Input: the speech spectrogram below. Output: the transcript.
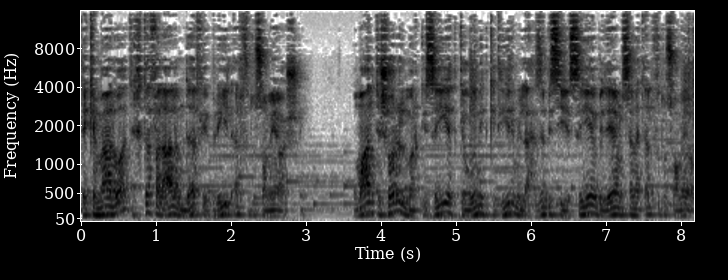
لكن مع الوقت اختفى العالم ده في إبريل 1920 ومع انتشار الماركسية اتكونت كتير من الأحزاب السياسية بداية من سنة 1904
